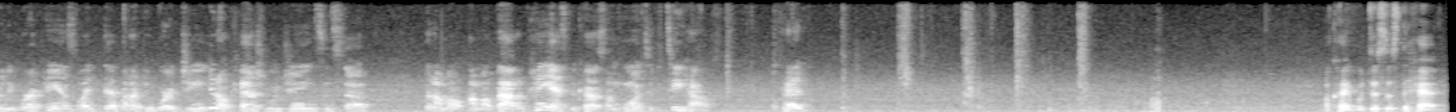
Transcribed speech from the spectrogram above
really wear pants like that, but I do wear jeans, you know, casual jeans and stuff. But I'm, a, I'm about the pants because I'm going to the tea house, okay? Okay, but this is the hat.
